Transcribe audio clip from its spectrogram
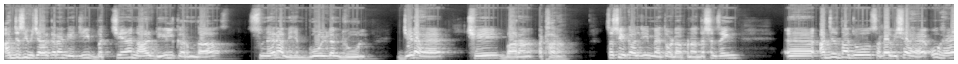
ਅੱਜ ਅਸੀਂ ਵਿਚਾਰ ਕਰਾਂਗੇ ਜੀ ਬੱਚਿਆਂ ਨਾਲ ਡੀਲ ਕਰਨ ਦਾ ਸੁਨਹਿਰਾ ਨਿਯਮ ਗੋਲਡਨ ਰੂਲ ਜਿਹੜਾ ਹੈ 6 12 18 ਸਤਿ ਸ਼੍ਰੀ ਅਕਾਲ ਜੀ, ਮੈਂ ਤੁਹਾਡਾ ਆਪਣਾ ਦਰਸ਼ਨ ਸਿੰਘ। ਅੱਜ ਦਾ ਜੋ ਸਾਡਾ ਵਿਸ਼ਾ ਹੈ, ਉਹ ਹੈ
